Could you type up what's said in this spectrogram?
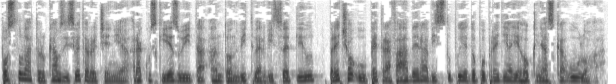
Postulátor kauzy svetorečenia, rakúsky jezuita Anton Witwer vysvetlil, prečo u Petra Fábera vystupuje do popredia jeho kňazská úloha.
